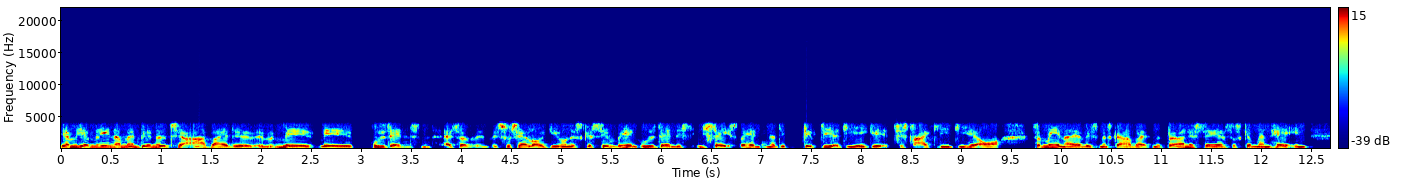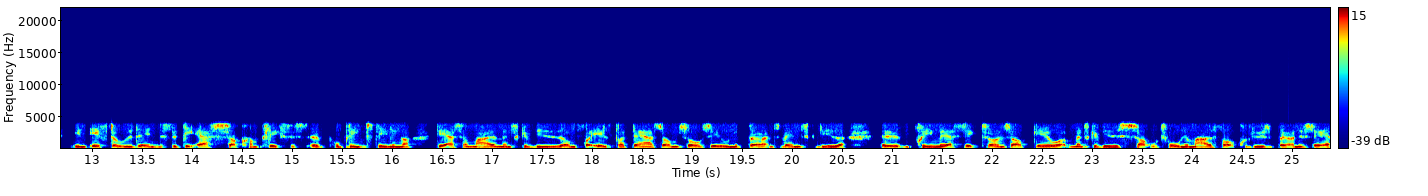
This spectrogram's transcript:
Jamen, jeg mener, man bliver nødt til at arbejde øh, med, med uddannelsen. Altså, socialrådgiverne skal simpelthen uddannes i sagsbehandling, og det, det bliver de ikke tilstrækkeligt de her år. Så mener jeg, at hvis man skal arbejde med børnesager, så skal man have en, en efteruddannelse. Det er så komplekse øh, problemstillinger. Det er så meget, man skal vide om forældre, deres omsorgsevne, børns vanskeligheder, øh, primærsektorens opgaver. Man skal vide så utrolig meget for at kunne løse børnesager.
